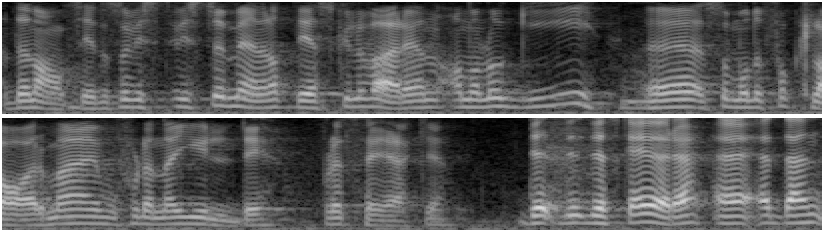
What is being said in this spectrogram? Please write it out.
den annen side. Så hvis, hvis, du mener at det skulle være en analogi, eh, så må du forklare meg hvorfor den er gyldig. For det ser jeg ikke. Det, det, det skal jeg gjøre. Eh, den,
